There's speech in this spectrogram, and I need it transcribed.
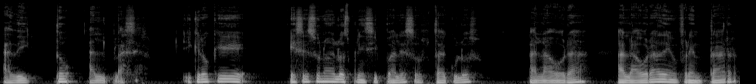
adicto al placer. Y creo que ese es uno de los principales obstáculos a la hora, a la hora de enfrentar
